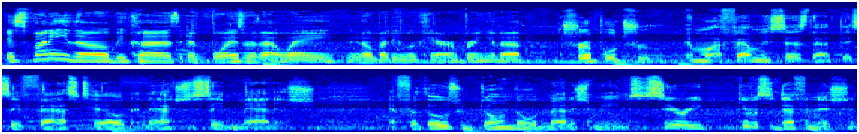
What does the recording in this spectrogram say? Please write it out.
It's funny though because if boys were that way, nobody would care or bring it up. Triple true. And my family says that. They say fast-tailed and they actually say mannish. And for those who don't know what mannish means, Siri, give us a definition.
